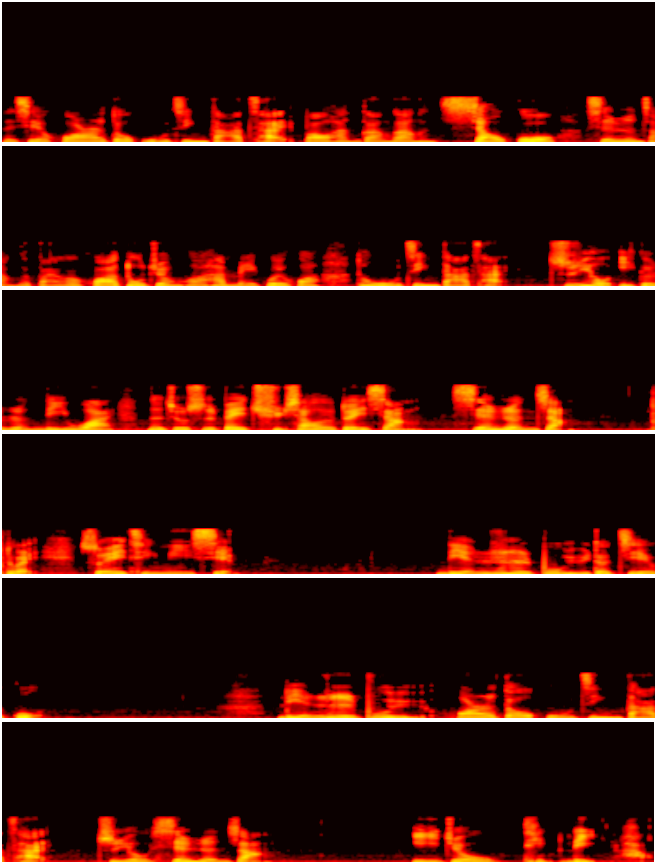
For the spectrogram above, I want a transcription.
那些花儿都无精打采，包含刚刚笑过仙人掌的百合花、杜鹃花和玫瑰花都无精打采，只有一个人例外，那就是被取笑的对象——仙人掌。对，所以请你写连日不雨的结果。连日不雨，花儿都无精打采，只有仙人掌。依旧挺立，好，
